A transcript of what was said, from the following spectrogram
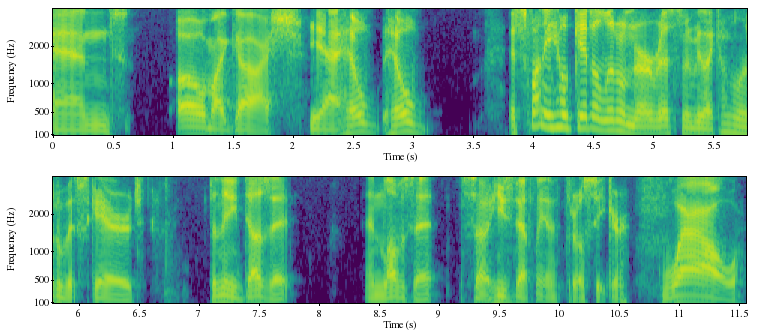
And Oh my gosh. Yeah, he'll he'll. It's funny. He'll get a little nervous and be like, "I'm a little bit scared," but then he does it, and loves it. So he's definitely a thrill seeker. Wow.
